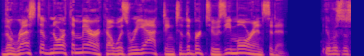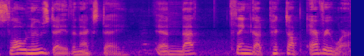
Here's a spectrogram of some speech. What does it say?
the rest of North America was reacting to the Bertuzzi Moore incident. It was a slow news day the next day, and that thing got picked up everywhere.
